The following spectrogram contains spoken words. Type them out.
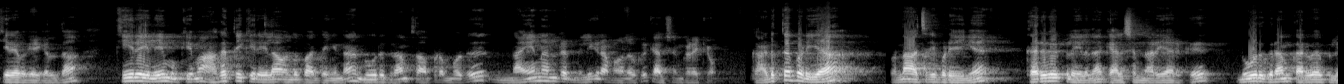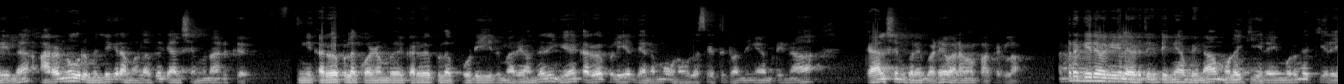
கீரை வகைகள் தான். கீரையிலேயே முக்கியமாக அகத்தி கீரையெல்லாம் வந்து பார்த்தீங்கன்னா நூறு கிராம் சாப்பிடும்போது நைன் ஹண்ட்ரட் மில்லிகிராம் அளவுக்கு கால்சியம் கிடைக்கும். அடுத்தபடியாக சொன்னால் ஆச்சரியப்படுவீங்க கருவேப்பிலையில் தான் கால்சியம் நிறையா இருக்குது நூறு கிராம் கருவேப்பிலையில் அறநூறு மில்லிகிராம் அளவுக்கு கால்சியம் தான் இருக்குது நீங்கள் கருவேப்பிலை குழம்பு கருவேப்பிலை பொடி இது மாதிரி வந்து நீங்கள் கருவேப்பிலையை தினமும் உணவில் சேர்த்துட்டு வந்தீங்க அப்படின்னா கால்சியம் குறைபாடே வராமல் பார்த்துக்கலாம். மற்ற கீரை வகைகளை எடுத்துக்கிட்டிங்க அப்படின்னா முளைக்கீரை முருங்கைக்கீரை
